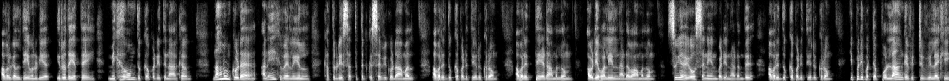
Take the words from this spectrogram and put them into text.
அவர்கள் தேவனுடைய இருதயத்தை மிகவும் துக்கப்படுத்தினார்கள். நாமும் கூட அநேக வேளையில் கத்தருடைய சத்தத்திற்கு செவி கொடாமல் அவரை துக்கப்படுத்தி இருக்கிறோம். அவரை தேடாமலும் அவருடைய வழியில் நடவாமலும் சுய யோசனையின்படி நடந்து அவரை துக்கப்படுத்தி இருக்கிறோம். இப்படிப்பட்ட பொல்லாங்கை விட்டு விலகி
